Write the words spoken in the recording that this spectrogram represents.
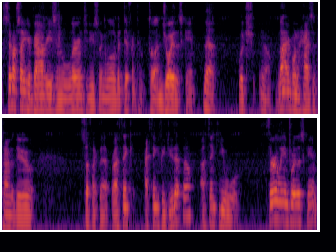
step outside your boundaries and learn to do something a little bit different to, to enjoy this game Yeah. which you know not everyone has the time to do stuff like that but i think i think if you do that though i think you will thoroughly enjoy this game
